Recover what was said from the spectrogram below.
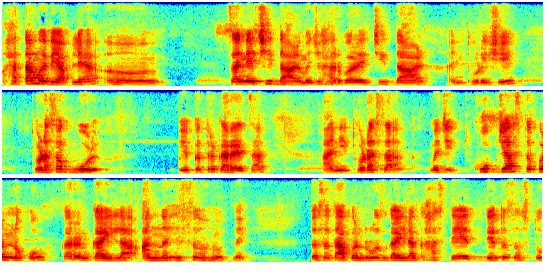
हातामध्ये आपल्या चण्याची डाळ म्हणजे हरभऱ्याची डाळ आणि थोडीशी थोडासा गूळ एकत्र करायचा. आणि थोडासा म्हणजे खूप जास्त पण नको कारण गाईला अन्न हे सहन होत नाही. तसं तर आपण रोज गाईला घास दे देतच असतो.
